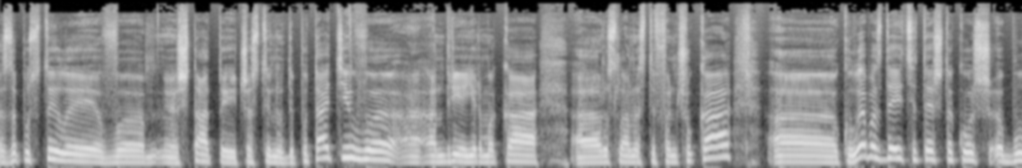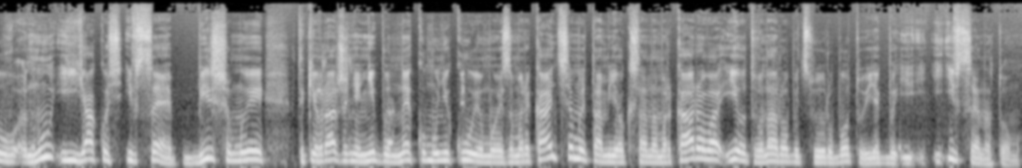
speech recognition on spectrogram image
запустили в штати частину депутатів Андрія Єрмака, Руслана Стефанчука. Кулеба здається, теж також був. Ну і якось і все. Більше ми таке враження, ніби не комунікуємо із американцями. Там є Оксана Маркарова, і от вона робить свою роботу, якби і, і, і все на тому.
